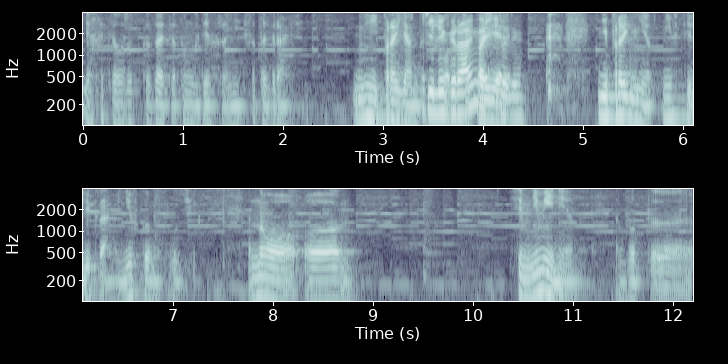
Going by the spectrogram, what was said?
Я хотел рассказать о том, где хранить фотографии. Не про Яндекс. В Телеграме, фотки, что ли? Не про нет, не в Телеграме, ни в коем случае. Но э, тем не менее, вот э,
